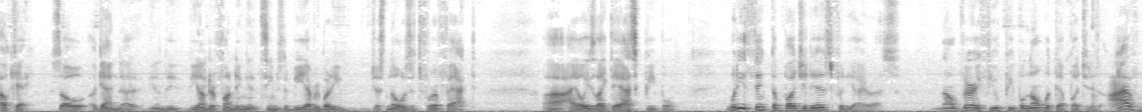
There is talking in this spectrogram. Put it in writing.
Okay, so again, uh, you know the the underfunding. It seems to be everybody just knows it's for a fact. Uh, I always like to ask people, what do you think the budget is for the IRS? Now, very few people know what that budget is. I've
